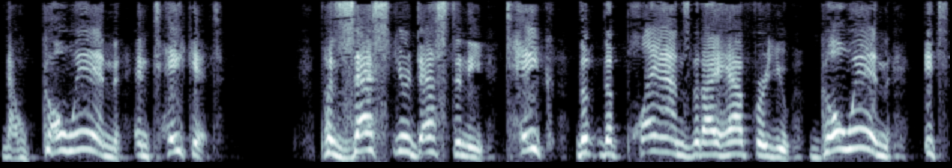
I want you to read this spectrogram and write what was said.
now go in and take it. Possess your destiny. Take the, the plans that I have for you. Go in. It's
